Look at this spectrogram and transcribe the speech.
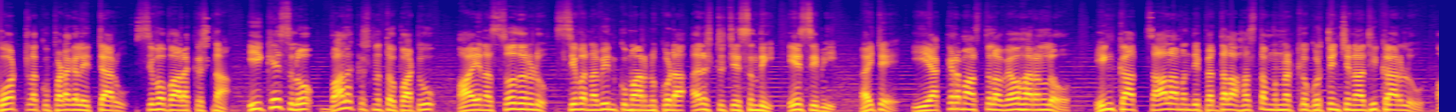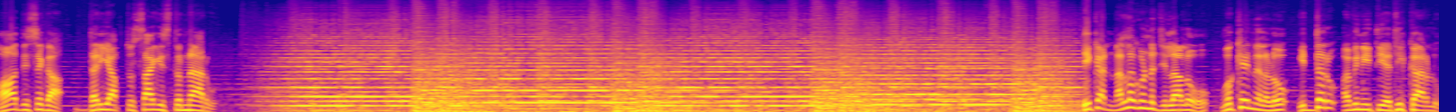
కోట్లకు పడగలెత్తారు శివబాలకృష్ణ. ఈ కేసులో బాలకృష్ణతో పాటు ఆయన సోదరుడు శివ నవీన్ కుమార్ను కూడా అరెస్టు చేసింది. ఏసీబీ అయితే ఈ అక్రమాస్తుల వ్యవహారంలో ఇంకా చాలామంది పెద్దల హస్తం ఉన్నట్లు గుర్తించిన అధికారులు ఆ దిశగా దర్యాప్తు సాగిస్తున్నారు. ఇక నల్లగొండ జిల్లాలో ఒకే నెలలో ఇద్దరు అవినీతి అధికారులు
